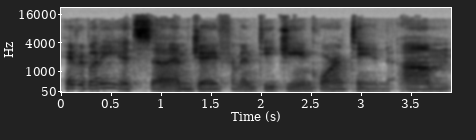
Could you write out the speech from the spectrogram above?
Hey everybody, it's uh, MJ from MTG in Quarantine. Um,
